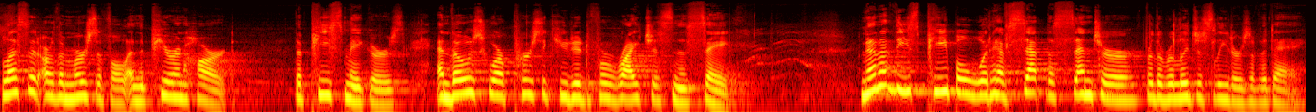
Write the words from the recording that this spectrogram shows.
Blessed are the merciful and the pure in heart, the peacemakers, and those who are persecuted for righteousness' sake. None of these people would have set the center for the religious leaders of the day.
